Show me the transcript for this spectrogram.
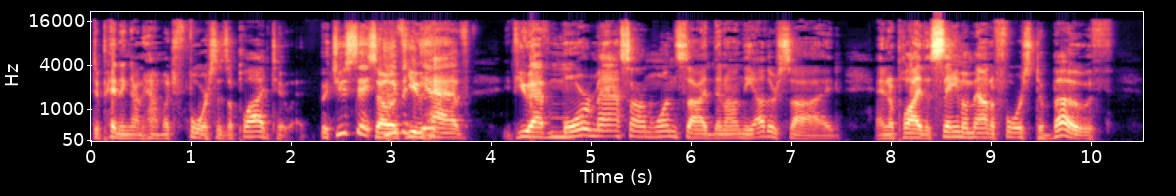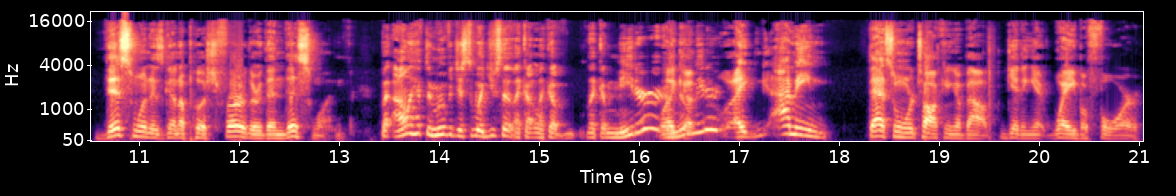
depending on how much force is applied to it. But you said So if you have if you have more mass on one side than on the other side and apply the same amount of force to both, this one is going to push further than this one. but I only have to move it just what you said, like a like a like a meter, a Like a- millimeter. like I mean, that's when we're talking about getting it way before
